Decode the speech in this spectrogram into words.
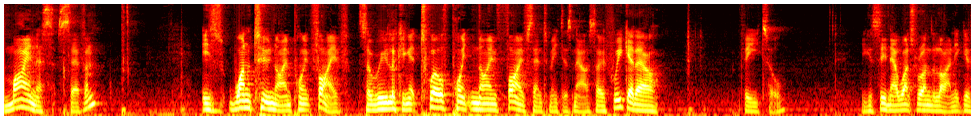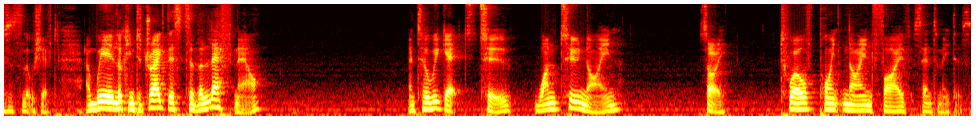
minus 7 is 129.5. So we're looking at 12.95 centimeters now. So if we get our V tool, you can see now once we're on the line, it gives us a little shift. And we're looking to drag this to the left now until we get to 129, sorry, 12.95 centimeters.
